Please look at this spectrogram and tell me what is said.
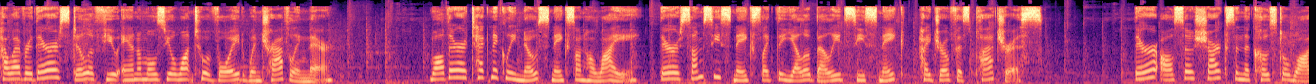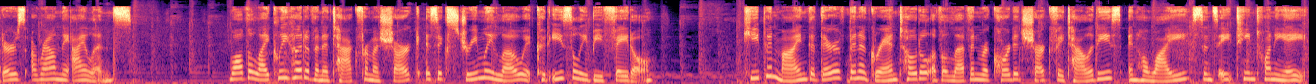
However, there are still a few animals you'll want to avoid when traveling there. While there are technically no snakes on Hawaii, there are some sea snakes like the yellow-bellied sea snake, Hydrophis platurus. There are also sharks in the coastal waters around the islands. While the likelihood of an attack from a shark is extremely low it could easily be fatal, Keep in mind that there have been a grand total of 11 recorded shark fatalities in Hawaii since 1828,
